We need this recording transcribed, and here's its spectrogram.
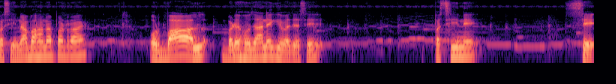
पसीना बहाना पड़ रहा है और बाल बड़े हो जाने की वजह से पसीने से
